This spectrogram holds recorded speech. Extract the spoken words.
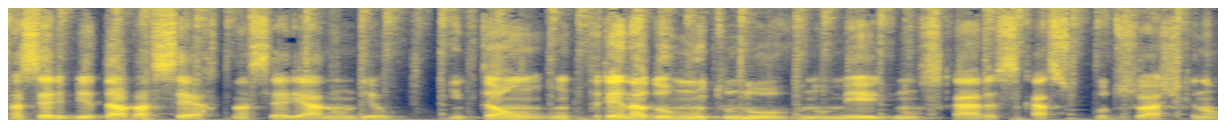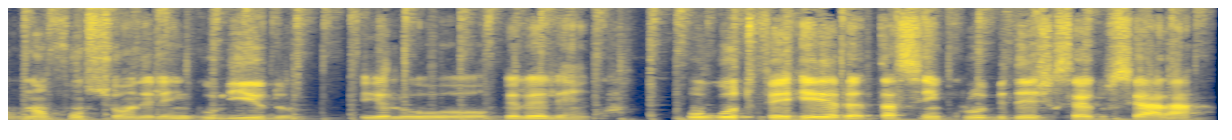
Na Série B dava certo, na Série A não deu. Então, um treinador muito novo no meio de uns caras cascudos, eu acho que não, não funciona. Ele é engolido pelo, pelo elenco. O Guto Ferreira está sem clube desde que saiu do Ceará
